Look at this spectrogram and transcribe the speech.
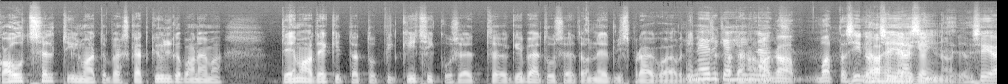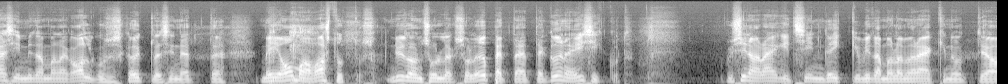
kaudselt, ilma et ta peaks kätt külge panema tema tekitatud kitsikused, kibedused on need, mis praegu ajavad inimesed täna. aga vaata, siin on ja, see asi, see asi, mida ma nagu alguses ka ütlesin, et meie oma vastutus, nüüd on sul, eks ole, õpetajate kõneisikud kui sina räägid siin kõiki, mida me oleme rääkinud ja,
